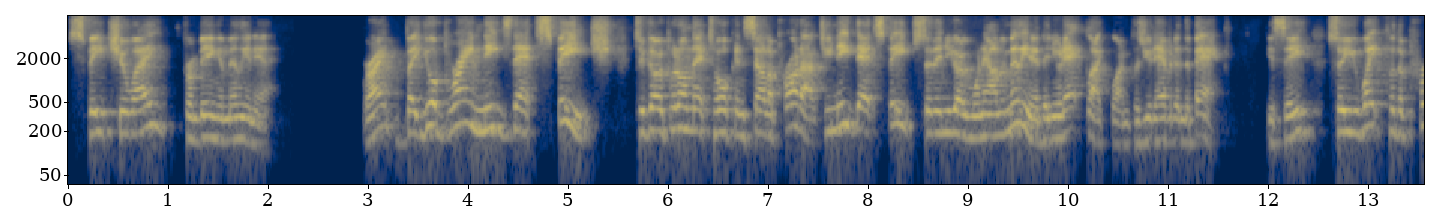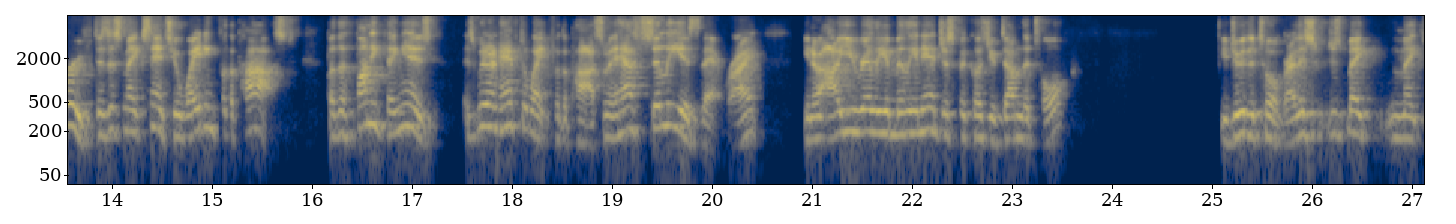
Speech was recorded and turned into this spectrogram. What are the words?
speech away from being a millionaire right? But your brain needs that speech to go put on that talk and sell a product. You need that speech. So then you go, well, now I'm a millionaire. Then you'd act like one because you'd have it in the bank. You see? So you wait for the proof. Does this make sense? You're waiting for the past. But the funny thing is, is we don't have to wait for the past. I mean, how silly is that, right? You know, are you really a millionaire just because you've done the talk? You do the talk, right? Let's just make, make,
